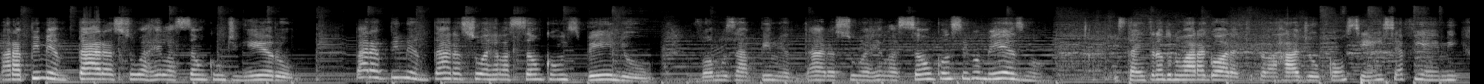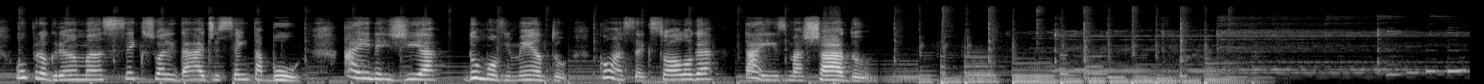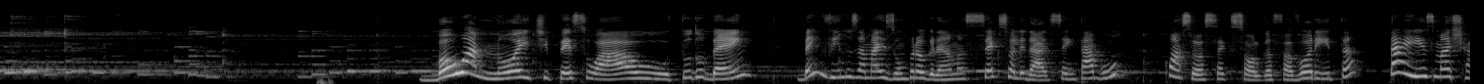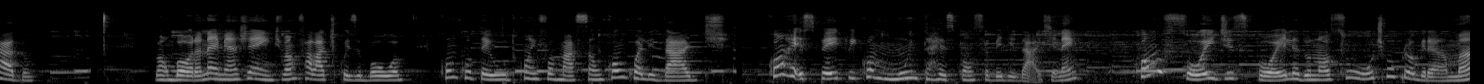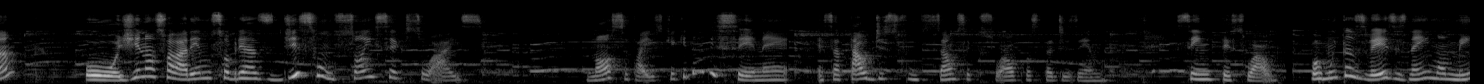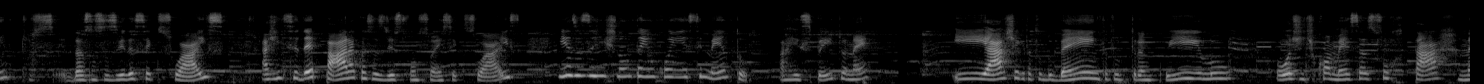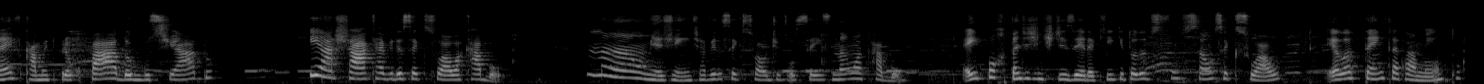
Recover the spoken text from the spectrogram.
para apimentar a sua relação com o dinheiro, para apimentar a sua relação com o espelho. Vamos apimentar a sua relação consigo mesmo. Está entrando no ar agora, aqui pela Rádio Consciência FM, o programa Sexualidade Sem Tabu, a energia do movimento, com a sexóloga Thaís Machado. Noite, pessoal! Tudo bem? Bem-vindos a mais um programa Sexualidade Sem Tabu com a sua sexóloga favorita, Thaís Machado. Vambora, né, minha gente? Vamos falar de coisa boa, com conteúdo, com informação, com qualidade, com respeito e com muita responsabilidade, né? Como foi de spoiler do nosso último programa, hoje nós falaremos sobre as disfunções sexuais. Nossa, Thaís, o que, que deve ser, né? Essa tal disfunção sexual que você está dizendo. Sim, pessoal. Por muitas vezes, né, em momentos das nossas vidas sexuais, a gente se depara com essas disfunções sexuais e às vezes a gente não tem um conhecimento a respeito, né? E acha que tá tudo bem, tá tudo tranquilo, ou a gente começa a surtar, né? Ficar muito preocupado, angustiado e achar que a vida sexual acabou. Não, minha gente, a vida sexual de vocês não acabou. É importante a gente dizer aqui que toda disfunção sexual, ela tem tratamento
